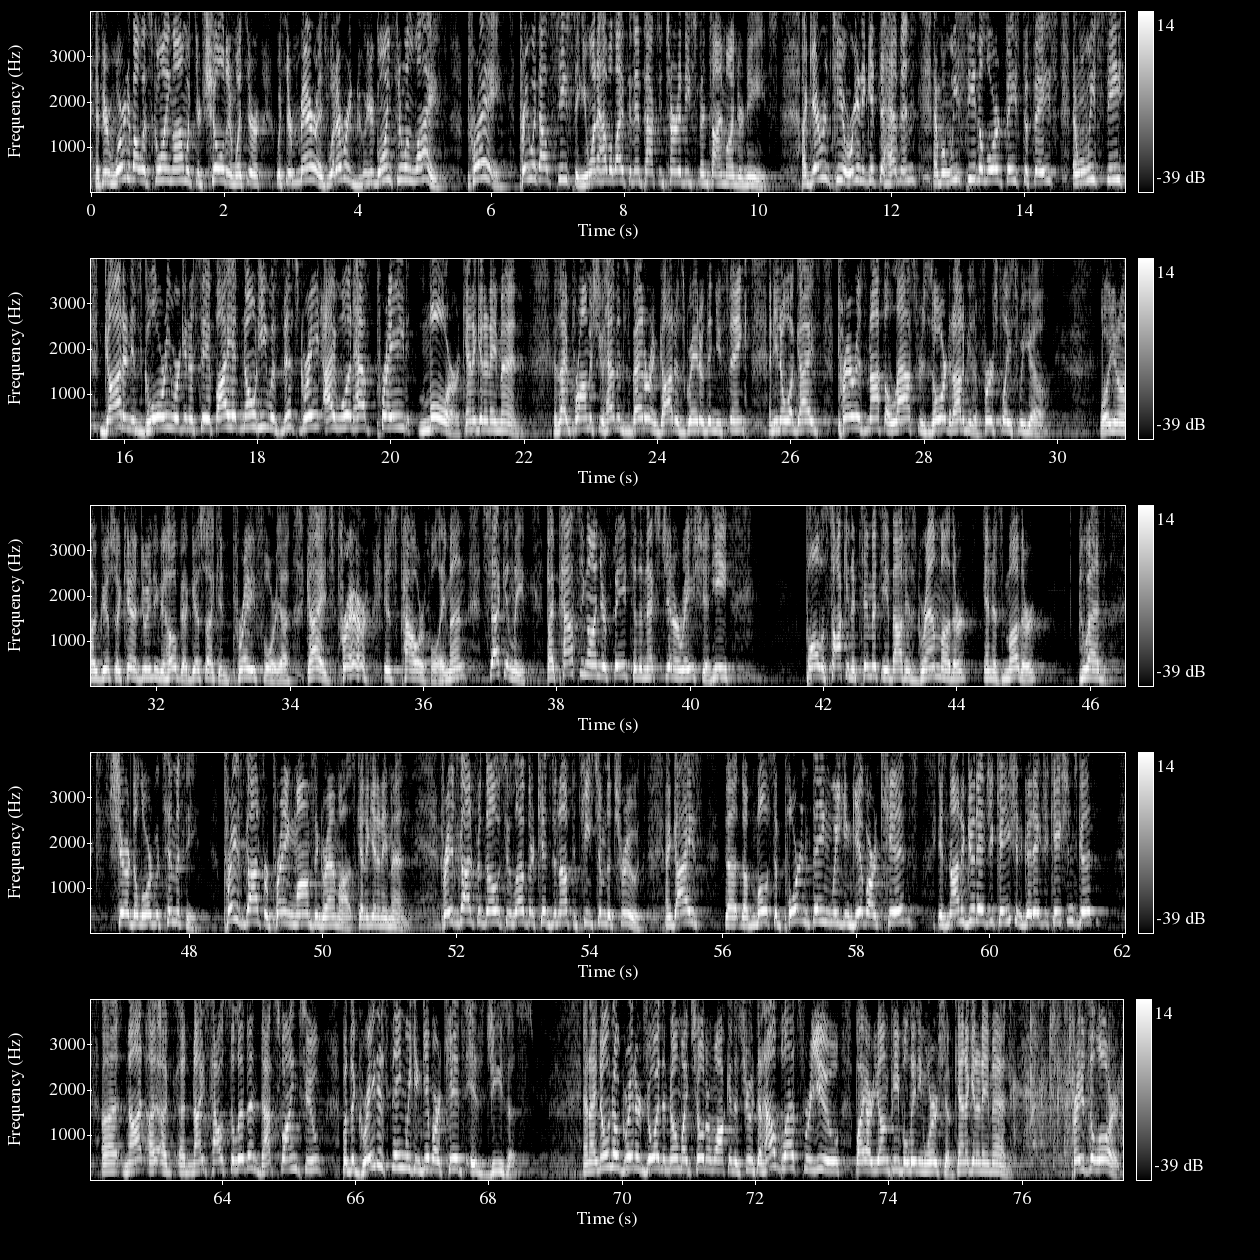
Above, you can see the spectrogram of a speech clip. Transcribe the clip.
If you're worried about what's going on with your children, with your, with your marriage, whatever you're going through in life, pray. Pray without ceasing. You want to have a life that impacts eternity, spend time on your knees. I guarantee you, we're going to get to heaven, and when we see the Lord face to face, and when we see God in His glory, we're going to say, if I had known He was this great, I would have prayed more. Can I get an amen? Because I promise you, heaven's better and God is greater than you think. And you know what, guys? Prayer is not the last resort, it ought to be the first place we go. Well, you know, I guess I can't do anything to help you. I guess I can pray for you. Guys, prayer is powerful. Amen. Secondly, by passing on your faith to the next generation, he, Paul was talking to Timothy about his grandmother and his mother who had shared the Lord with Timothy. Praise God for praying moms and grandmas. Can I get an amen? Praise God for those who love their kids enough to teach them the truth. And guys, the, the most important thing we can give our kids is not a good education. A good education's good. Uh, not a, a, a nice house to live in, that's fine too. But the greatest thing we can give our kids is Jesus. And I know no greater joy than know my children walk in the truth. And how blessed for you by our young people leading worship. Can I get an amen? Praise the Lord.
